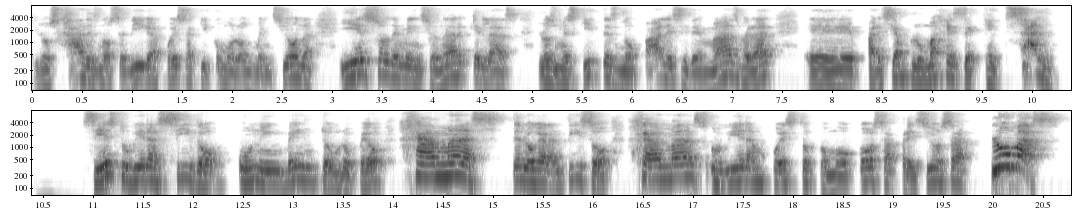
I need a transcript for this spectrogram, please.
los jades, no se diga, pues aquí como los menciona. Y eso de mencionar que las, los mezquites, nopales y demás, ¿verdad? Eh, parecían plumajes de quetzal. Si esto hubiera sido un invento europeo, jamás, te lo garantizo, jamás hubieran puesto como cosa preciosa plumas.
